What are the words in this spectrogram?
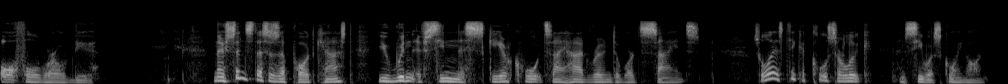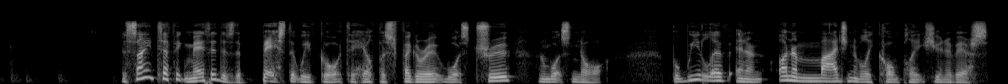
awful worldview. Now, since this is a podcast, you wouldn't have seen the scare quotes I had round the word science. So let's take a closer look and see what's going on. The scientific method is the best that we've got to help us figure out what's true and what's not, but we live in an unimaginably complex universe,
